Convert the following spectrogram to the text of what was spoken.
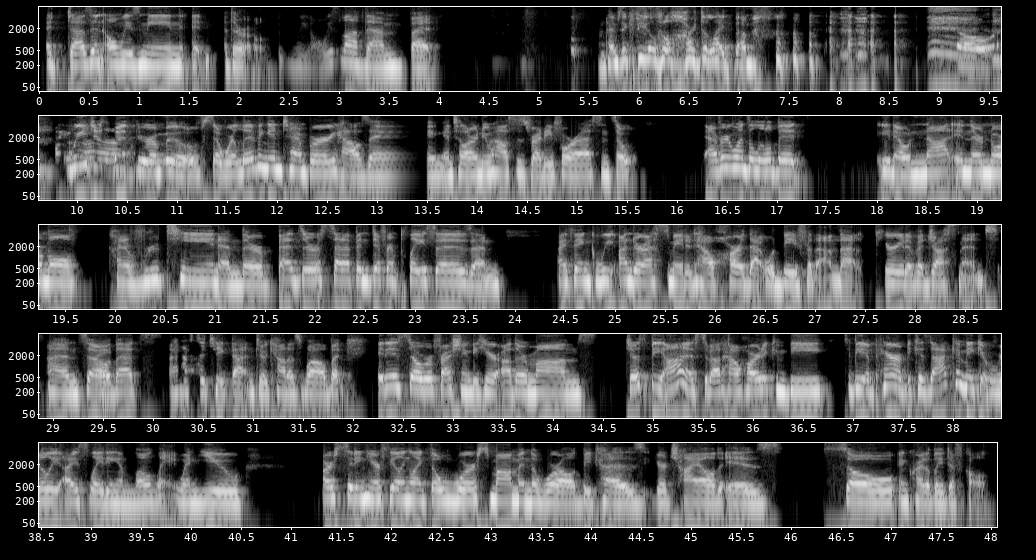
it doesn't always mean it they're we always love them, but sometimes it can be a little hard to like them. So we just went through a move. So we're living in temporary housing until our new house is ready for us. And so everyone's a little bit, you know, not in their normal kind of routine and their beds are set up in different places. And I think we underestimated how hard that would be for them, that period of adjustment. And so right. that's, I have to take that into account as well. But it is so refreshing to hear other moms just be honest about how hard it can be to be a parent because that can make it really isolating and lonely when you are sitting here feeling like the worst mom in the world because your child is so incredibly difficult.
